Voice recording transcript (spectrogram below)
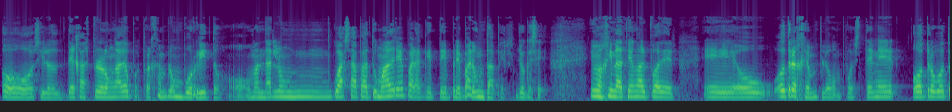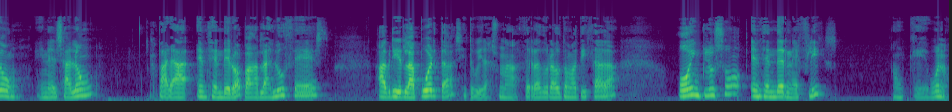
o si lo dejas prolongado, pues por ejemplo un burrito, o mandarle un WhatsApp a tu madre para que te prepare un tupper, yo qué sé. Imaginación al poder. Eh, o otro ejemplo, pues tener otro botón en el salón para encender o apagar las luces, abrir la puerta si tuvieras una cerradura automatizada, o incluso encender Netflix. Aunque bueno,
